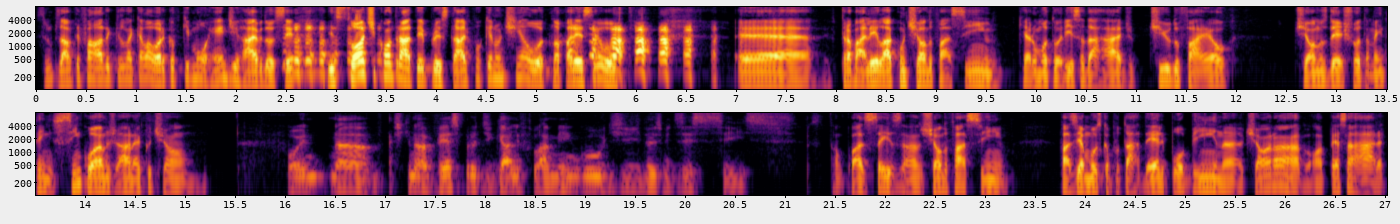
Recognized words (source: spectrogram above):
Você não precisava ter falado aquilo naquela hora que eu fiquei morrendo de raiva de você e só te contratei pro estádio porque não tinha outro, não apareceu outro. É, trabalhei lá com o Tião do Facinho, que era o motorista da rádio, tio do Fael. O Tião nos deixou também, tem cinco anos já, né, que o Tião Foi na. Acho que na véspera de Galo e Flamengo de 2016. Então, quase seis anos. Tião do Facinho. Fazia música pro Tardelli, Pobina. O Tião era uma, uma peça rara.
